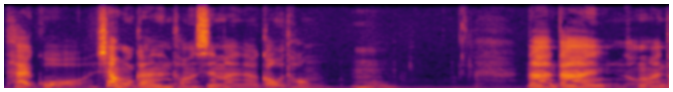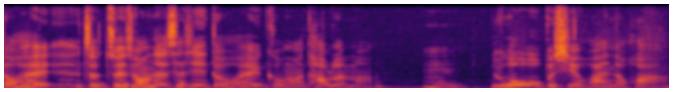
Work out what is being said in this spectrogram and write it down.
太过像我跟同事们的沟通，嗯。那当然，我们都会，这最终的设计都会跟我讨论嘛。嗯，如果我不喜欢的话，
